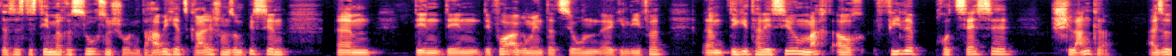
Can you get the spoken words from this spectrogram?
Das ist das Thema Ressourcenschonung. Da habe ich jetzt gerade schon so ein bisschen ähm, den, den, die Vorargumentation äh, geliefert. Ähm, Digitalisierung macht auch viele Prozesse schlanker. Also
